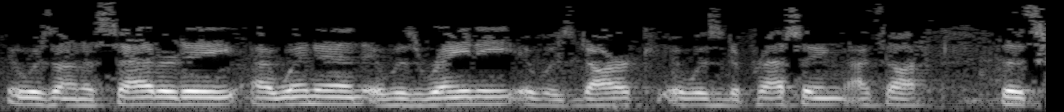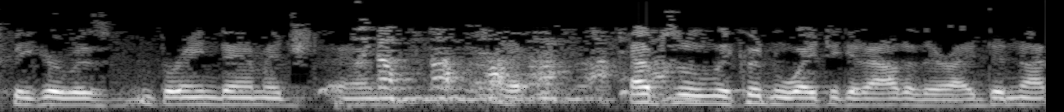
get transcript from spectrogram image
It was on a Saturday. I went in, it was rainy, it was dark, it was depressing. I thought the speaker was brain damaged, and I absolutely couldn't wait to get out of there. I did not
